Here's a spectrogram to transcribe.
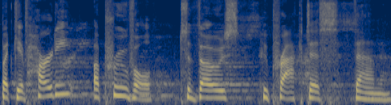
but give hearty approval to those who practice them.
